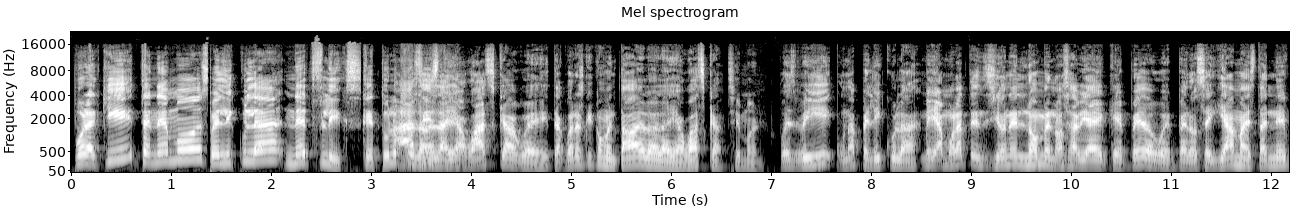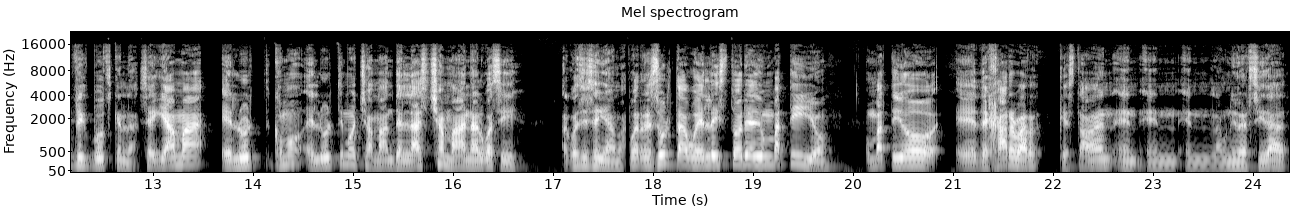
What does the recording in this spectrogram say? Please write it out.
Por aquí tenemos película Netflix, que tú lo Ah, lo pusiste. de la ayahuasca, güey. ¿Te acuerdas que comentaba de lo de la ayahuasca? Simón. Pues vi una película, me llamó la atención el nombre, no sabía de qué pedo, güey, pero se llama, está en Netflix, búsquenla. Se llama el, ult- ¿cómo? El último chamán, The Last Chamán, algo así. Algo así se llama. Pues resulta, güey, es la historia de un batillo, un batillo eh, de Harvard que estaba en, la universidad.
